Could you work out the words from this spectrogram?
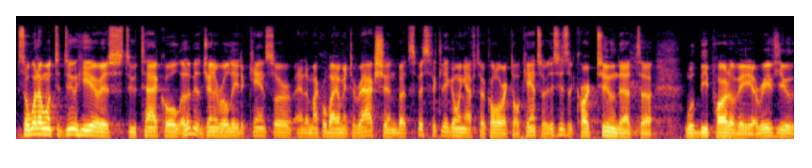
so what I want to do here is to tackle a little bit generally the cancer and the microbiome interaction, but specifically going after colorectal cancer. This is a cartoon that uh, will be part of a, a, review,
